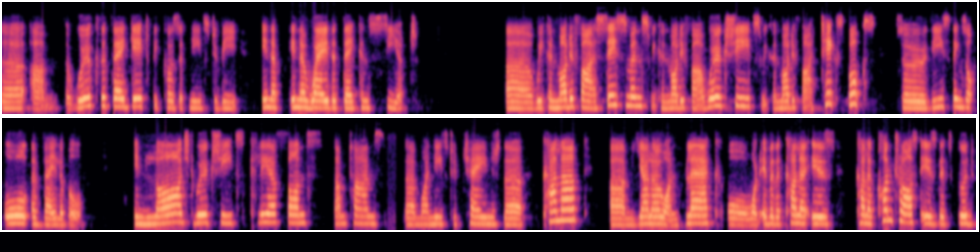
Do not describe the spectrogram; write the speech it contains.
the um, the work that they get because it needs to be in a in a way that they can see it. Uh, we can modify assessments, we can modify worksheets, we can modify textbooks. So these things are all available. Enlarged worksheets, clear fonts, sometimes um, one needs to change the color, um, yellow on black or whatever the color is, color contrast is that's good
